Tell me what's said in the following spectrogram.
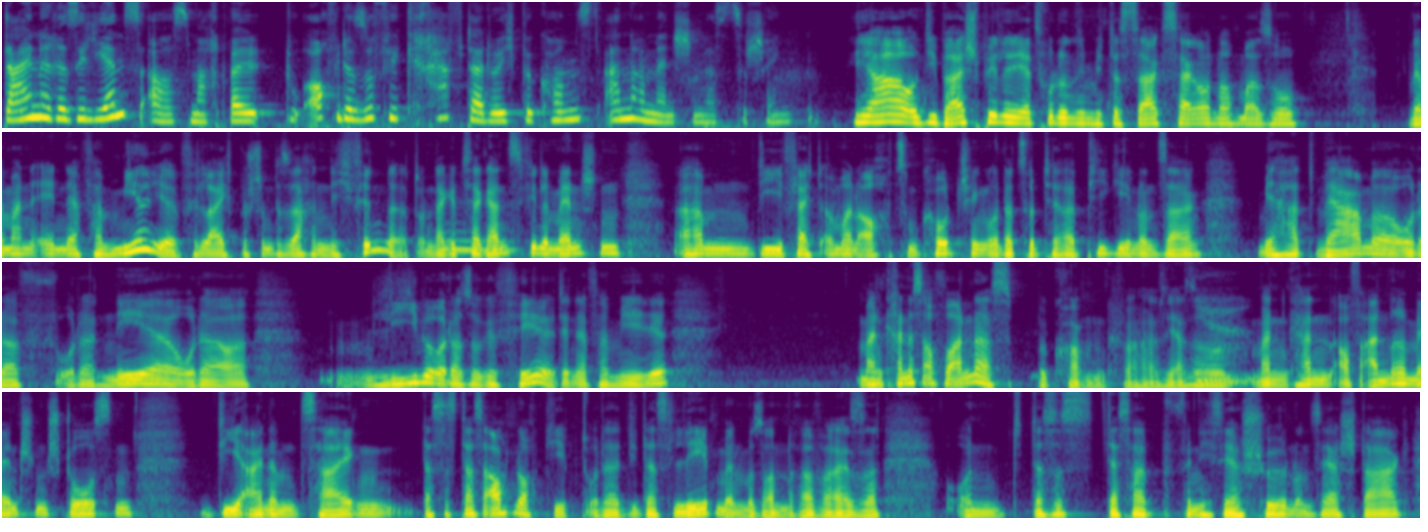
deine Resilienz ausmacht, weil du auch wieder so viel Kraft dadurch bekommst, anderen Menschen was zu schenken. Ja, und die Beispiele, jetzt wo du nämlich das sagst, sagen auch nochmal so, wenn man in der Familie vielleicht bestimmte Sachen nicht findet. Und da gibt es mhm. ja ganz viele Menschen, ähm, die vielleicht irgendwann auch zum Coaching oder zur Therapie gehen und sagen, mir hat Wärme oder, oder Nähe oder hm, Liebe oder so gefehlt in der Familie. Man kann es auch woanders bekommen quasi. Also ja. man kann auf andere Menschen stoßen, die einem zeigen, dass es das auch noch gibt oder die das leben in besonderer Weise. Und das ist deshalb, finde ich, sehr schön und sehr stark,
